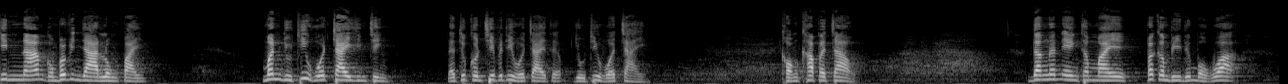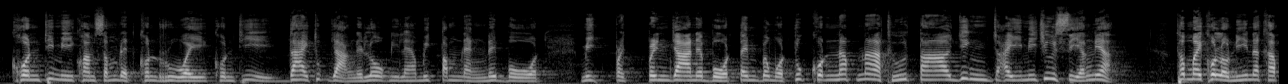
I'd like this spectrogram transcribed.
กินน้ำของพระวิญญาณลงไป มันอยู่ที่หัวใจจริง ๆแต่ทุกคนชี้ไปที่หัวใจเถอะอยู่ที่หัวใจ ของข้าพเจ้า ดังนั้นเองทำไมพระคัมภีร์ถึงบอกว่า คนที่มีความสำเร็จคนรวย คนที่ได้ทุกอย่างในโลกนี้แล้ว มีตำแหน่งในโบสถ์มีปริญญาในโบสถ์เต็มไปหมดทุกคนนับหน้าถือตายิ่งใหญ่มีชื่อเสียงเนี่ยทำไมคนเหล่านี้นะครับ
